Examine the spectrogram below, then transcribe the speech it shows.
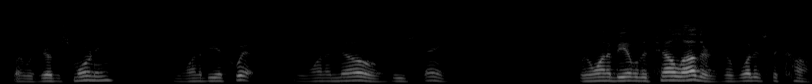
That's why we're here this morning. We want to be equipped. We want to know these things. We want to be able to tell others of what is to come.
